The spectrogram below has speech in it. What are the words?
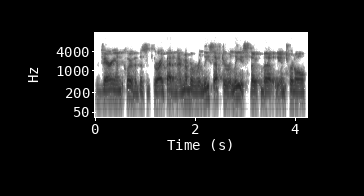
very unclear that this is the right bet. And I remember release after release, the, the, the internal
